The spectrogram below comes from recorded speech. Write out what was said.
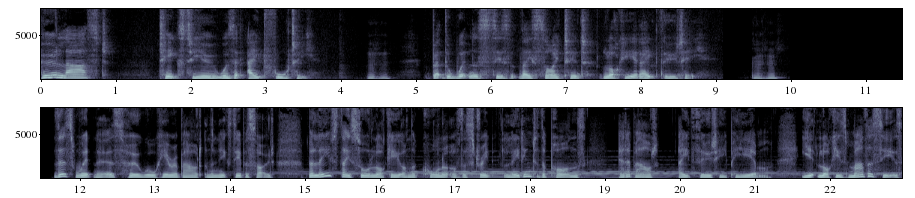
Her last text to you was at 8.40. But the witness says that they sighted Lachie at 8.30. Mm-hmm. This witness, who we'll hear about in the next episode, believes they saw Lachie on the corner of the street leading to the ponds at about 8:30 p.m. Yet Lachie's mother says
